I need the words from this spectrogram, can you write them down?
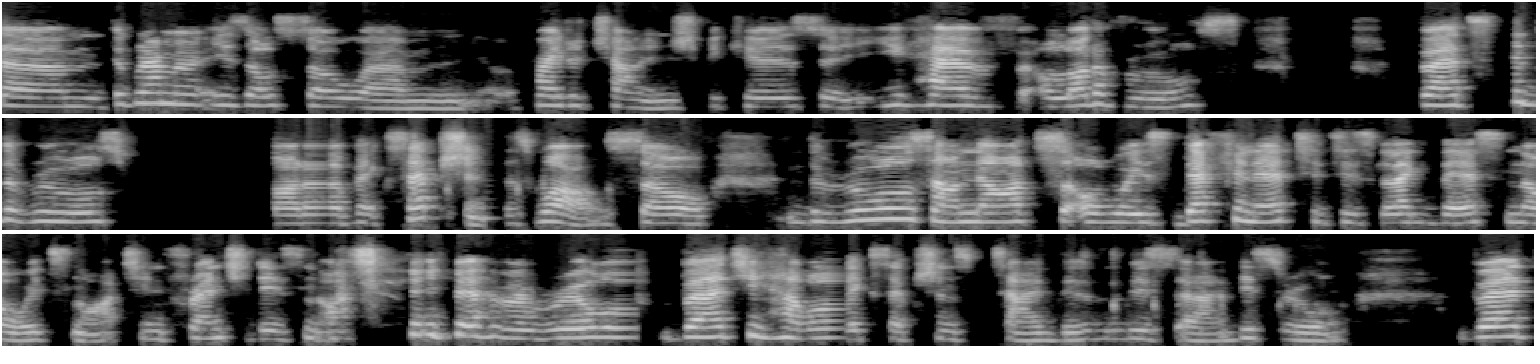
um, the grammar is also um, quite a challenge because uh, you have a lot of rules, but the rules a lot of exceptions as well. So the rules are not always definite. It is like this. No, it's not. In French, it is not. you have a rule, but you have all exceptions inside this this, uh, this rule but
